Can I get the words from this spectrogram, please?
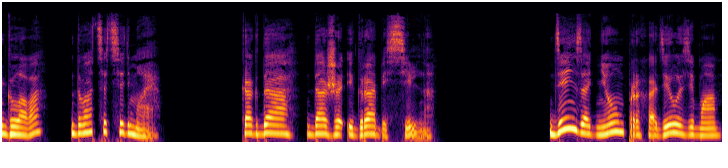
Глава двадцать седьмая. Когда даже игра бессильна. День за днем проходила зима.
